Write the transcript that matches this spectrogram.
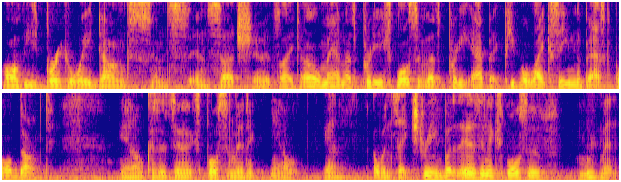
all these breakaway dunks and and such, and it's like, oh man, that's pretty explosive. That's pretty epic. People like seeing the basketball dunked, you know, because it's an explosive, and you know, and I wouldn't say extreme, but it is an explosive movement.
